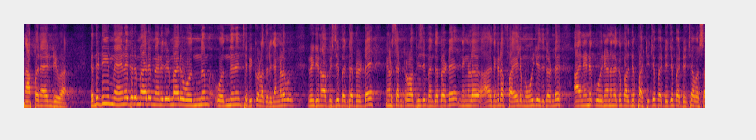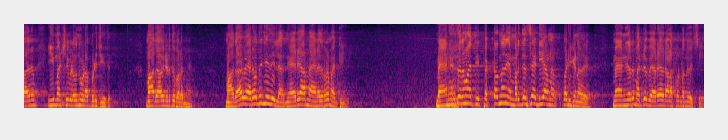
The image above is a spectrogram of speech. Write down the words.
നാൽപ്പതിനായിരം രൂപ. എന്നിട്ട് ഈ മാനേജർമാർ മാനേജർമാർ ഒന്നും ഒന്നിനും ചെവിക്കൊള്ളത്തില്ല. ഞങ്ങൾ റീജിയൻ ഓഫീസിൽ ബന്ധപ്പെട്ട് ഞങ്ങൾ സെൻട്രൽ ഓഫീസിൽ ബന്ധപ്പെട്ട് നിങ്ങൾ നിങ്ങളുടെ ഫയൽ മൂവ് ചെയ്തിട്ടുണ്ട്. ആനയാണ് കൂനാണെന്നൊക്കെ പറഞ്ഞ് പറ്റിച്ച് പറ്റിച്ച് പറ്റിച്ച് അവസാനം ഈ മനുഷ്യൻ ഇവിടെ ഒന്ന് ഉടമ്പടി ചെയ്ത്. മാതാവിന്റെ അടുത്ത് പറഞ്ഞ്. മാതാവ് വേറെ ഒന്നും ചെയ്തില്ല. നേരെ ആ മാനേജറെ മാറ്റി. മാനേജറെ മാറ്റി. പെട്ടെന്ന് എമർജൻസി അടിയാണ് പഠിക്കണത്. മാനേജർ മറ്റേ വേറെ ഒരാളെ കൊണ്ടെന്ന് വെച്ച്.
